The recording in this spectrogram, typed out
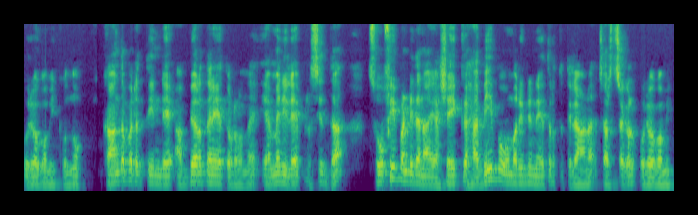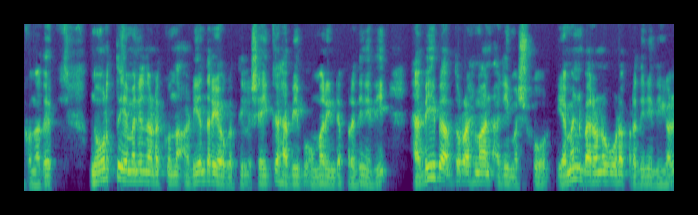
പുരോഗമിക്കുന്നു. കാന്തപുരത്തിന്റെ അഭ്യർത്ഥനയെ തുടർന്ന് യമനിലെ പ്രസിദ്ധ സൂഫി പണ്ഡിതനായ ഷെയ്ഖ് ഹബീബ് ഉമറിന്റെ നേതൃത്വത്തിലാണ് ചർച്ചകൾ പുരോഗമിക്കുന്നത്. നോർത്ത് യമനിൽ നടക്കുന്ന അടിയന്തര യോഗത്തിൽ ഷെയ്ഖ് ഹബീബ് ഉമറിന്റെ പ്രതിനിധി Habib Abdurahman Ali Mashhoor Yemen ഭരണകൂട പ്രതിനിധികൾ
